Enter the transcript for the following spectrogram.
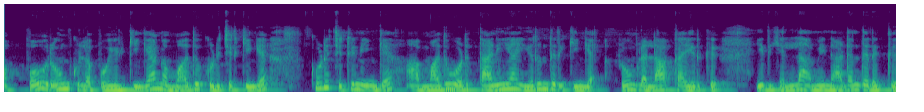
அப்போது ரூம்குள்ளே போயிருக்கீங்க. அங்கே மது குடிச்சிருக்கீங்க. குடிச்சிட்டு நீங்கள் மதுவோட தனியாக இருந்திருக்கீங்க. ரூமில் லாக் ஆகிருக்கு இது எல்லாமே நடந்திருக்கு.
